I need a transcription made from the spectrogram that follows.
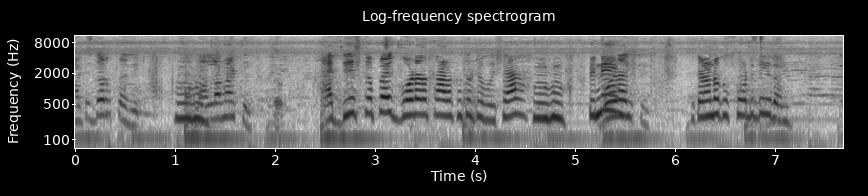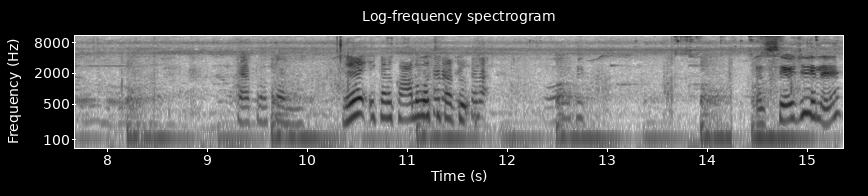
మట్టి దొరుకుతుంది. నల్ల మట్టి. అది తీసుకుపోయి గోడల కాలకుతుంటే ఉషా గోడలకి. ఇక్కడ నుండి ఒక ఫోటో దిగుదాం. ట్రాక్టర్ ఏ ఇక్కడ కాలు వచ్చేటట్టు. సేవ్ చేయలే.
